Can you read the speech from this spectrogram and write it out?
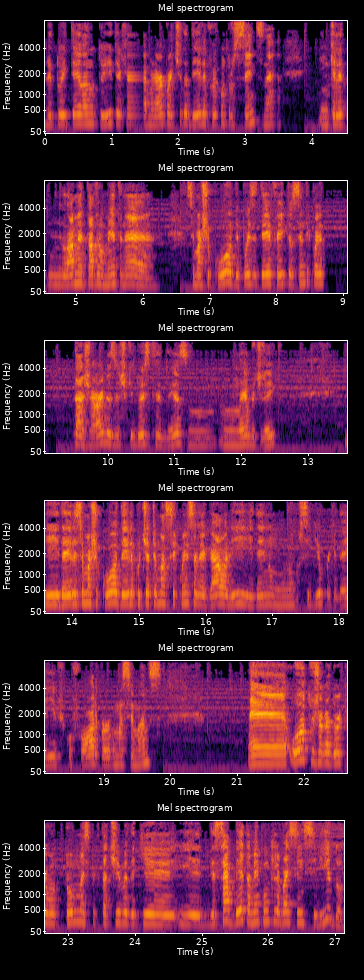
retuitei lá no Twitter que a melhor partida dele foi contra o Saints, né? Em que ele lamentavelmente, né, se machucou depois de ter feito 140 jardas, acho que dois TDs, não, não lembro direito. E daí ele se machucou, daí ele podia ter uma sequência legal ali, e daí não, não conseguiu, porque daí ficou fora por algumas semanas. É, outro jogador que eu estou numa expectativa de que de saber também como que ele vai ser inserido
